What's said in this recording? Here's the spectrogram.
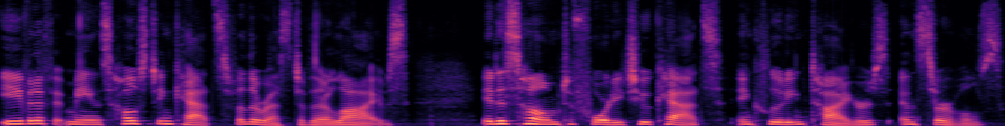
even if it means hosting cats for the rest of their lives. It is home to 42 cats, including tigers and servals.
